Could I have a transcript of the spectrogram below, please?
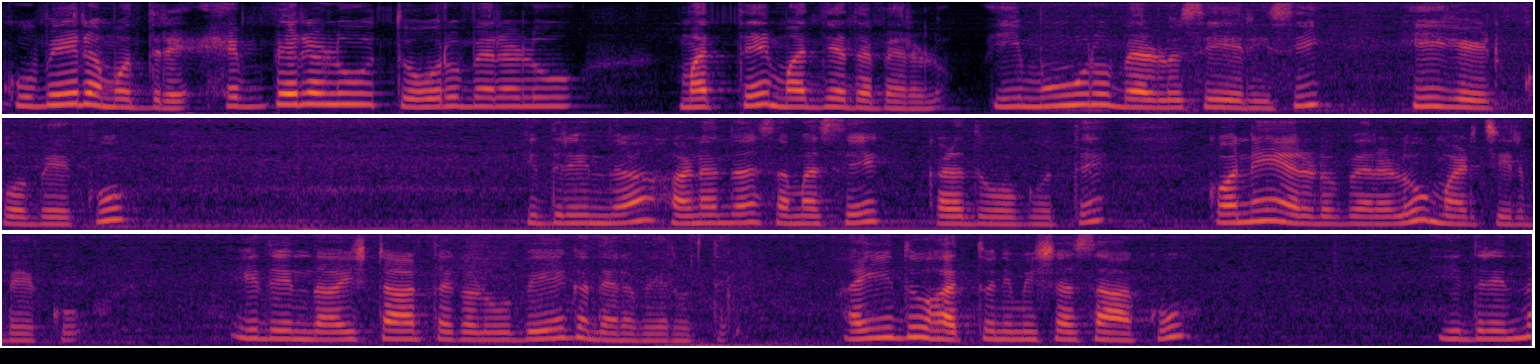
ಕುಬೇರ ಮುದ್ರೆ, ಹೆಬ್ಬೆರಳು, ತೋರು ಬೆರಳು, ಮತ್ತು ಮಧ್ಯದ ಬೆರಳು. ಈ ಮೂರು ಬೆರಳು ಸೇರಿಸಿ ಹೀಗೆ ಇಟ್ಕೋಬೇಕು. ಇದರಿಂದ ಹಣದ ಸಮಸ್ಯೆ ಕಳೆದು ಹೋಗುತ್ತೆ. ಕೊನೆ ಎರಡು ಬೆರಳು ಮಡಚಿರಬೇಕು. ಇದರಿಂದ ಇಷ್ಟಾರ್ಥಗಳು ಬೇಗ ನೆರವೇರುತ್ತೆ. ಐದು ಹತ್ತು ನಿಮಿಷ ಸಾಕು. ಇದರಿಂದ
